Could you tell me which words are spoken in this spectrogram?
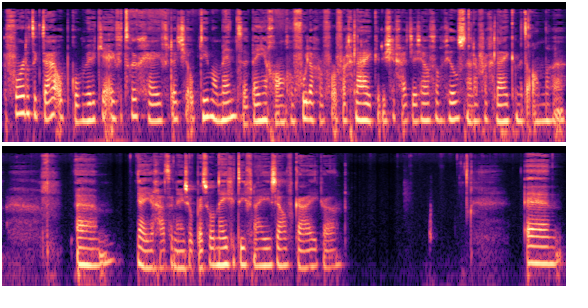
voordat ik daarop kom, wil ik je even teruggeven dat je op die momenten ben je gewoon gevoeliger voor vergelijken. Dus je gaat jezelf dan veel sneller vergelijken met de anderen. Um, ja, je gaat ineens ook best wel negatief naar jezelf kijken. En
